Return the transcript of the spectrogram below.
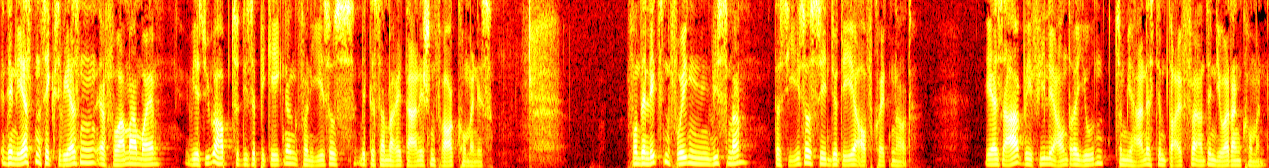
In den ersten sechs Versen erfahren wir einmal, wie es überhaupt zu dieser Begegnung von Jesus mit der samaritanischen Frau gekommen ist. Von den letzten Folgen wissen wir, dass Jesus sie in Judäa aufgehalten hat. Er ist auch, wie viele andere Juden, zum Johannes dem Täufer an den Jordan gekommen,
